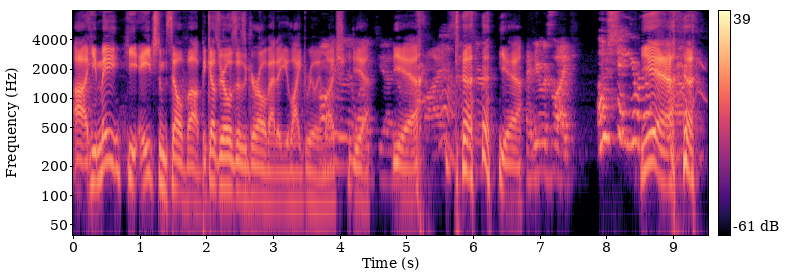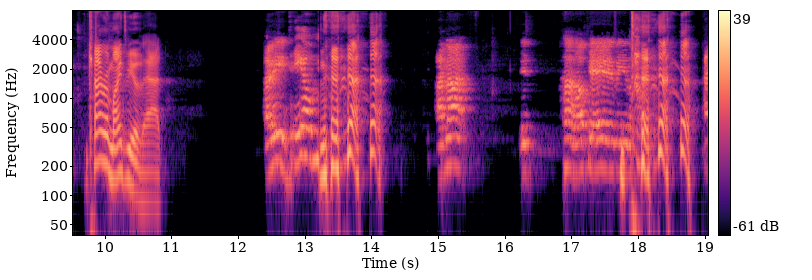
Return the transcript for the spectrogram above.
Uh he made he aged himself up because there was this girl that he liked really Oh, much. really yeah. liked, Yeah. number five yeah. and he was like, Oh shit, you're right. Yeah. kind of reminds me of that. I mean, Damn. I'm not. It. Huh. Okay. I mean, like, I,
